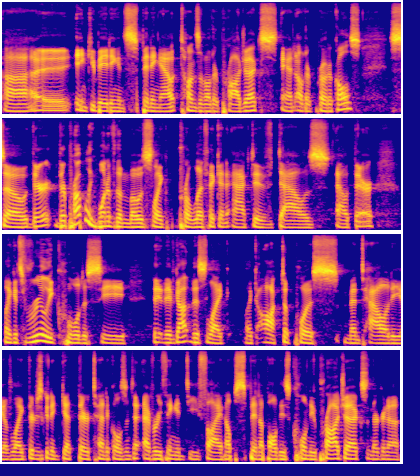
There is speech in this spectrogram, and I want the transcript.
uh, incubating and spinning out tons of other projects and other protocols. So they're they're probably one of the most like prolific and active DAOs out there. Like it's really cool to see they, they've got this like like octopus mentality of like they're just going to get their tentacles into everything in DeFi and help spin up all these cool new projects, and they're going to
